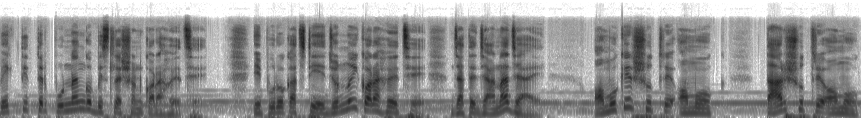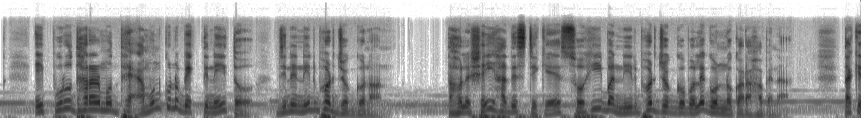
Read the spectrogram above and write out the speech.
ব্যক্তিত্বের পূর্ণাঙ্গ বিশ্লেষণ করা হয়েছে। এ পুরো কাজটি এজন্যই করা হয়েছে যাতে জানা যায়, অমুকের সূত্রে অমুক, তার সূত্রে অমুক, এই পুরো ধারার মধ্যে এমন কোনো ব্যক্তি নেই তো যিনি নির্ভরযোগ্য নন। তাহলে সেই হাদিসটিকে সহি বা নির্ভরযোগ্য বলে গণ্য করা হবে না। তাকে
